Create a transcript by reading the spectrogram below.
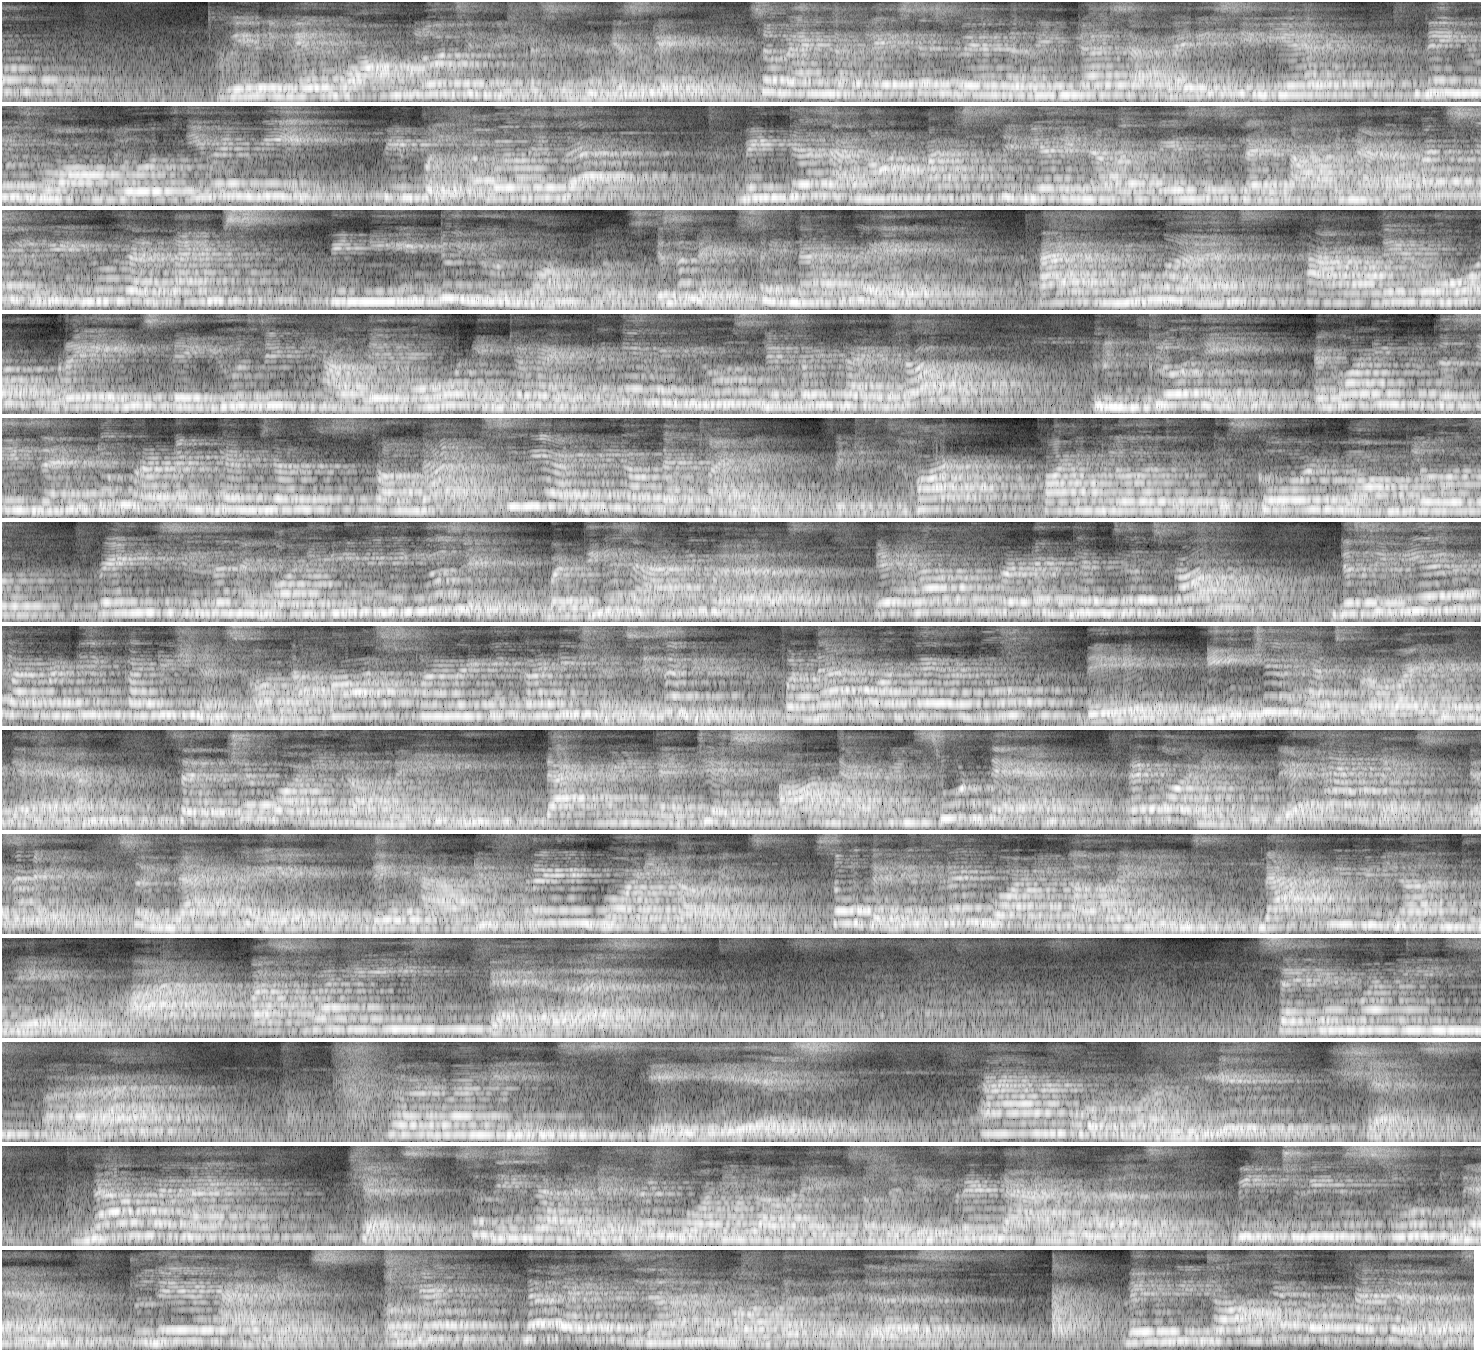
We will wear warm clothes in winter season, isn't it? So when the places where the winters are very severe, they use warm clothes. Even we, people, ours is eh, a winters are not much severe in our places like Kakinada, but still we use at times, we need to use warm clothes, isn't it? So in that way, as humans have their own brains, they use it, have their own intellect, they will use different types of clothing according to the season to protect themselves from the severity of that climate. If it is hot, cotton clothes, if it is cold, warm clothes, rainy season accordingly we will use it. But these animals, they have to protect themselves from the severe climatic conditions or the harsh climatic conditions, isn't it? For that what they are do? They, nature has provided them such a body covering that will adjust or that will suit them according to their habitats, isn't it? So in that way, they have different body coverings. So the different body coverings that we will learn today are, first one is feathers, second one is fur, third one is scales, and fourth one is shells. Now when I shells. So these are the different body coverings of the different animals which will suit them to their habitats. Okay? Now let us learn about the feathers. When we talk about feathers,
